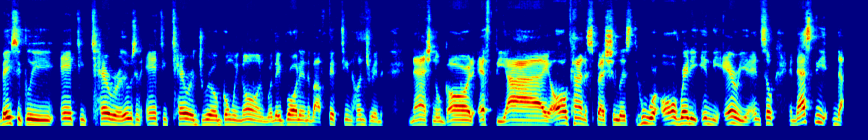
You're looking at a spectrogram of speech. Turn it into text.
basically anti-terror. There was an anti-terror drill going on where they brought in about 1500 National Guard, FBI, all kind of specialists who were already in the area. And so, and that's the the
